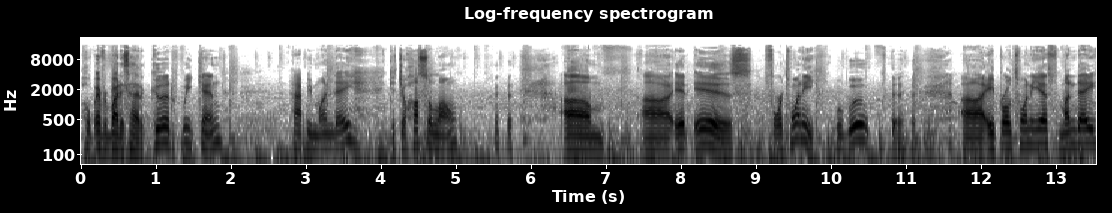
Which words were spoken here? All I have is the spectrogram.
Hope everybody's had a good weekend. Happy Monday. Get your hustle on. um, uh, it is 420. Woo woo. uh, April 20th, Monday.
